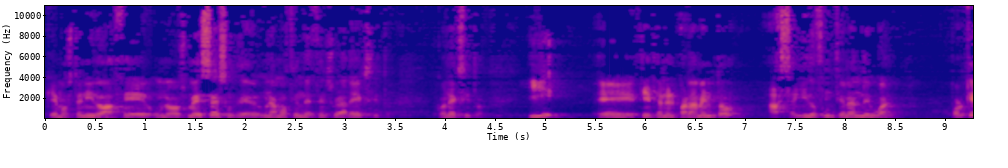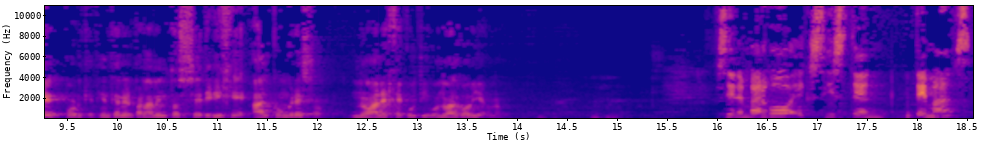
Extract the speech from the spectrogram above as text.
que hemos tenido hace unos meses una moción de censura de éxito, con éxito. Y eh, Ciencia en el Parlamento ha seguido funcionando igual. ¿Por qué? Porque ciencia en el Parlamento se dirige al Congreso, no al Ejecutivo, no al Gobierno. Sin embargo, existen temas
